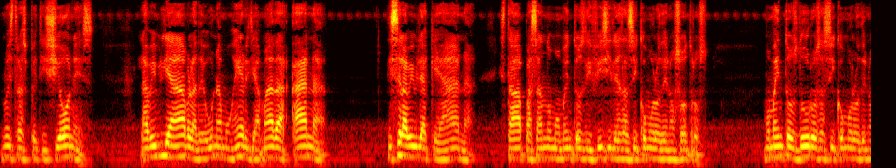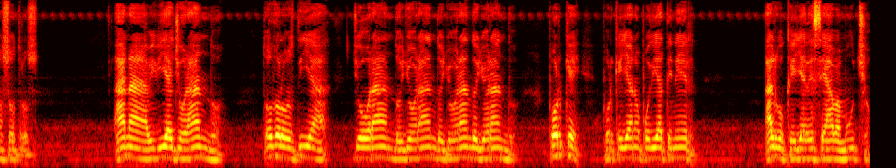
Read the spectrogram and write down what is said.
nuestras peticiones. La Biblia habla de una mujer llamada Ana. Dice la Biblia que Ana estaba pasando momentos difíciles así como lo de nosotros. Momentos duros así como lo de nosotros. Ana vivía llorando todos los días, llorando, llorando, llorando, llorando. ¿Por qué? Porque ella no podía tener algo que ella deseaba mucho.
